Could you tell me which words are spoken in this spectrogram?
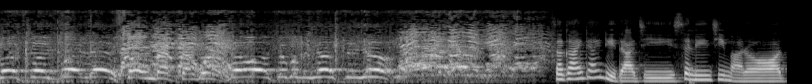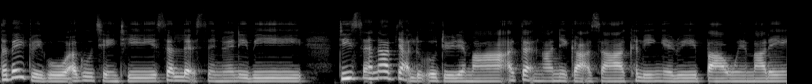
ကိုယ်စိတ်ပွဲ လည်းသုံးသက်တကွယ်တော့သူကမရစေရစကိုင်းတိုင်းဒေသကြီးစလင်းကြီးမှာတော့တပိတ်တွေကိုအခုချိန်ထိဆက်လက်ဆင်နွှဲနေပြီးဒီဆန္ဒပြလူအုပ်တွေထဲမှာအသက်9နှစ်ကအစားကလေးငယ်တွေပါဝင်ပါတယ်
